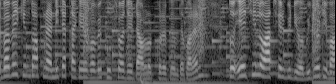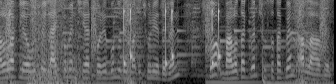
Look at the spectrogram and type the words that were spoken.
এভাবেই কিন্তু আপনারা নিচেরটাকে এভাবে খুব সহজেই ডাউনলোড করে ফেলতে পারেন। তো এই ছিল আজকের ভিডিও ভিডিওটি ভালো লাগলে অবশ্যই লাইক কমেন্ট শেয়ার করে বন্ধুদের মাঝে ছড়িয়ে দেবেন। তো ভালো থাকবেন, সুস্থ থাকবেন, আল্লাহ হাফেজ।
